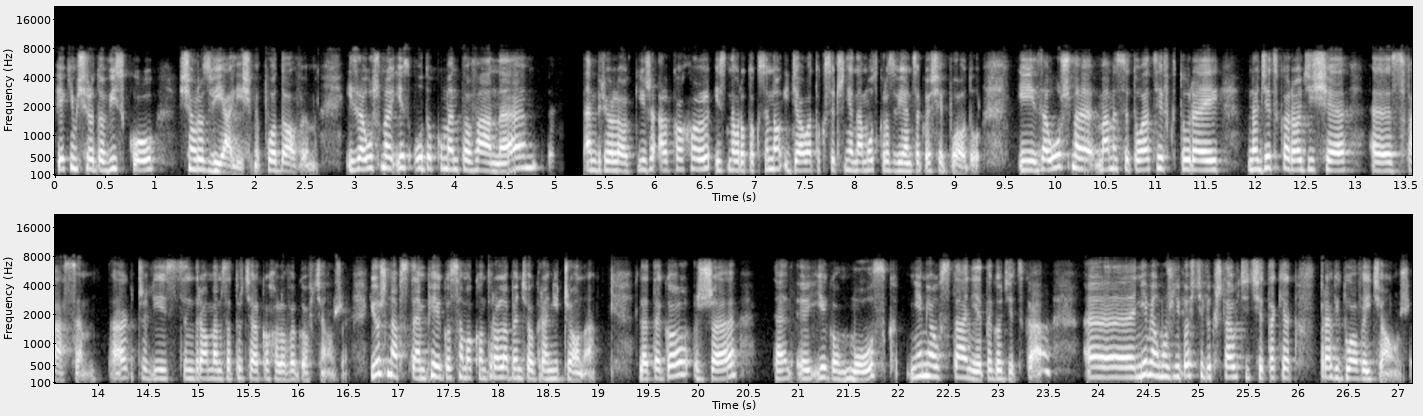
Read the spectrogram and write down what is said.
w jakim środowisku się rozwijaliśmy, płodowym. I załóżmy, jest udokumentowane embriologii, że alkohol jest neurotoksyną i działa toksycznie na mózg rozwijającego się płodu. I załóżmy, mamy sytuację, w której no, dziecko rodzi się e, z fasem, tak? czyli z syndromem zatrucia alkoholowego w ciąży. Już na wstępie jego samokontrola będzie ograniczona, dlatego że ten, e, jego mózg nie miał w stanie tego dziecka, e, nie miał możliwości wykształcić się tak jak w prawidłowej ciąży.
